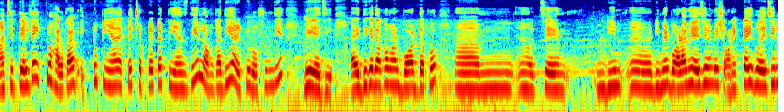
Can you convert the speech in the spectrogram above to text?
মাছের তেলটা একটু হালকা, একটু পেঁয়াজ, একটা ছোট্ট একটা পেঁয়াজ দিয়ে, লঙ্কা দিয়ে আর একটু রসুন দিয়ে ভেজেছি। আর এদিকে দেখো আমার বর, দেখো হচ্ছে ডিম ডিমের বড়া ভেজেছিলাম, বেশ অনেকটাই হয়েছিল।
